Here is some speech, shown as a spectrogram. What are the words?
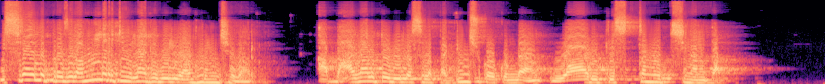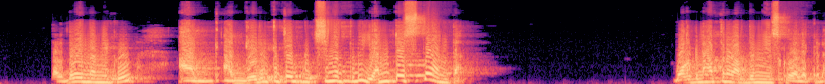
ఇస్రాయేల్ ప్రజలందరితో ఇలాగ వీళ్ళు వ్యవహరించేవారు. ఆ భాగాలతో వీళ్ళు అసలు పట్టించుకోకుండా వారికి ఇష్టం వచ్చినంత. అర్థమైందా మీకు? ఆ ఆ గెరిటితో గుచ్చినప్పుడు ఎంత వస్తే అంత. ఒకటి మాత్రం అర్థం చేసుకోవాలి ఇక్కడ.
